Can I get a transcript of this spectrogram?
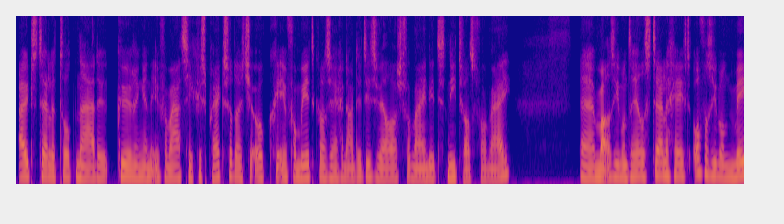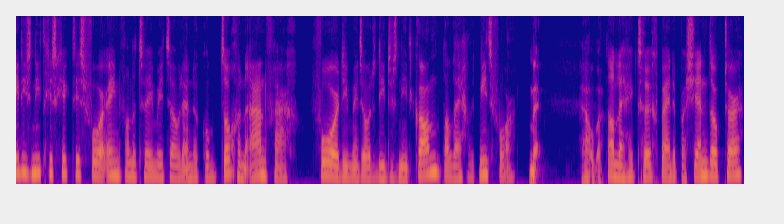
uitstellen tot na de keuring en informatiegesprek, zodat je ook geïnformeerd kan zeggen, nou dit is wel wat voor mij, dit is niet wat voor mij. Uh, maar als iemand heel stellig heeft of als iemand medisch niet geschikt is voor een van de twee methoden en er komt toch een aanvraag voor die methode die dus niet kan, dan leggen we het niet voor. Nee, helder. Dan leg ik terug bij de patiëntdokter.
